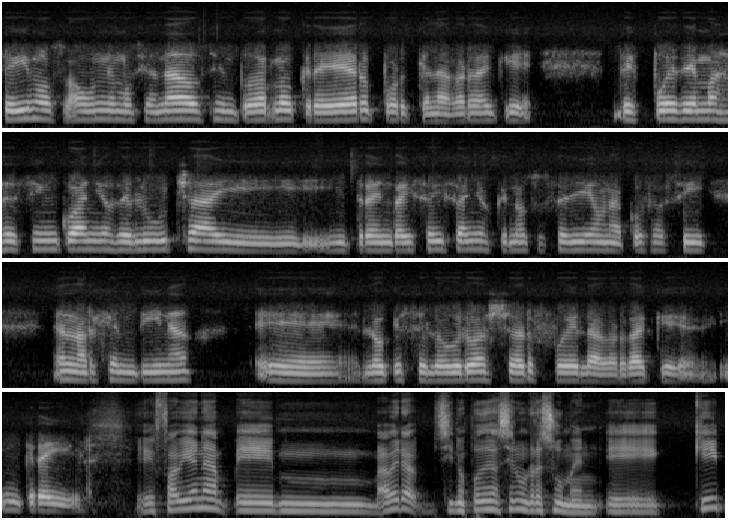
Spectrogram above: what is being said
seguimos aún emocionados sin poderlo creer porque la verdad que después de más de cinco años de lucha y, y 36 años que no sucedía una cosa así en la Argentina, eh, lo que se logró ayer fue la verdad que increíble. Eh, Fabiana, eh, a ver si nos podés hacer un resumen. ¿Qué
